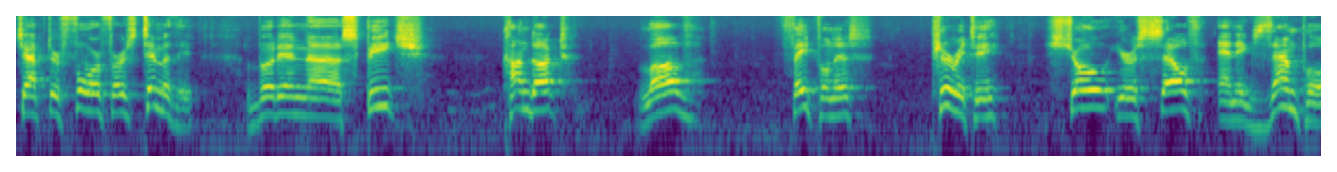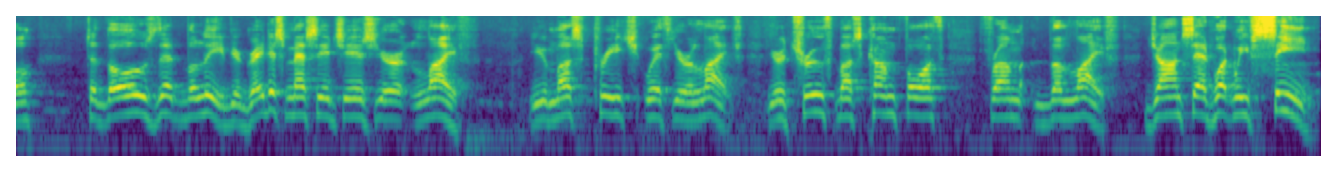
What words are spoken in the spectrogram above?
chapter 4, 1 Timothy. But in uh, speech, conduct, love, faithfulness, purity, show yourself an example to those that believe. Your greatest message is your life. You must preach with your life. Your truth must come forth from the life. John said, What we've seen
